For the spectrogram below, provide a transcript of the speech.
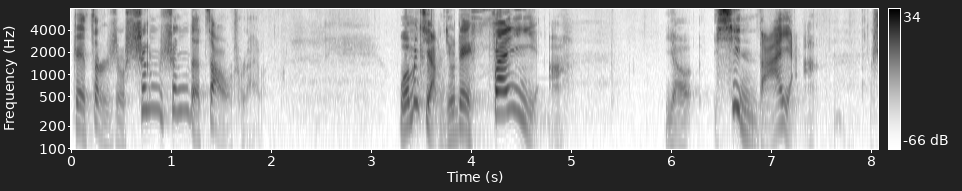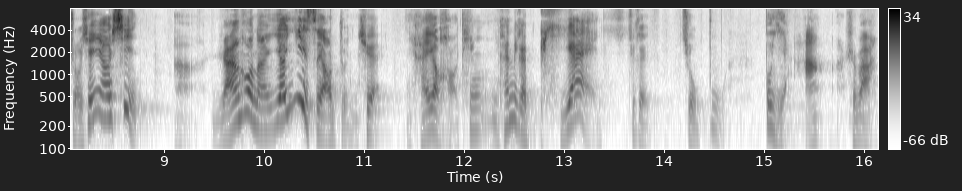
这字儿就生生的造出来了。我们讲究这翻译啊，要信达雅，首先要信啊，然后呢要意思要准确，你还要好听。你看那个“皮爱”这个就不不雅，是吧？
